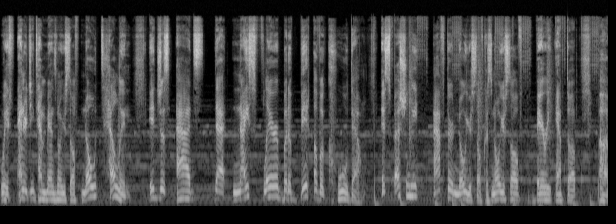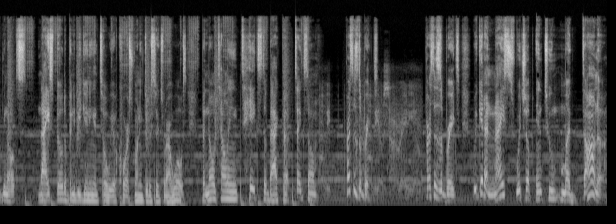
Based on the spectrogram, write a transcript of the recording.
with energy, 10 bands, know yourself, no telling. It just adds that nice flair, but a bit of a cool down, especially after Know Yourself, because Know Yourself, very amped up, uh, you know, it's nice build up in the beginning until we, of course, running through the six with our woes. But No Telling takes the back, takes some, um, presses the brakes. Presses the brakes. We get a nice switch up into Madonna.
